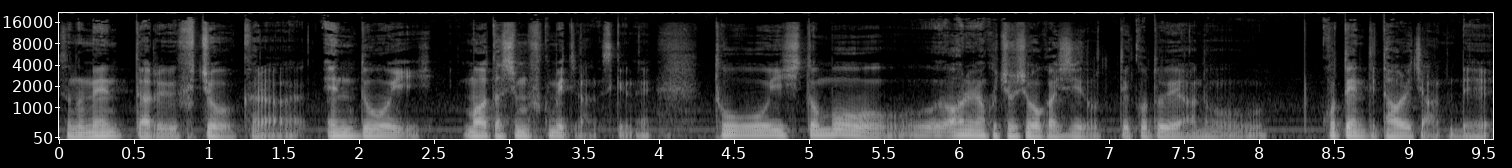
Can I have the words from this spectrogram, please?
そのメンタル不調から縁遠い、まあ、私も含めてなんですけどね。遠い人もあれなんか調子おかしいぞってことであのコテンって倒れちゃうんで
